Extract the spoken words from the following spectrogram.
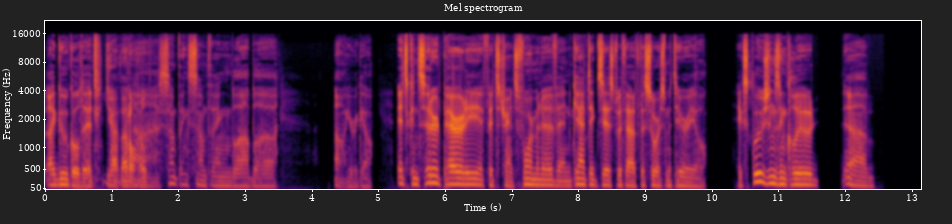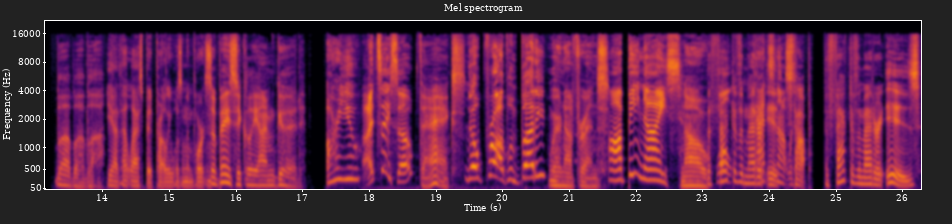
I googled it. Yeah, that'll help. Uh, something, something, blah, blah. Oh, here we go. It's considered parody if it's transformative and can't exist without the source material. Exclusions include, uh, blah, blah, blah. Yeah, that last bit probably wasn't important. So basically, I'm good. Are you? I'd say so. Thanks. No problem, buddy. We're not friends. Aw, be nice! No. The fact of the matter is what- stop. The fact of the matter is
